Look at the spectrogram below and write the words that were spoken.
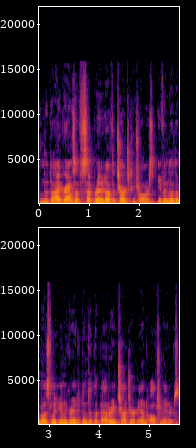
the diagrams I've separated out the charge controllers, even though they're mostly integrated into the battery charger and alternators.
